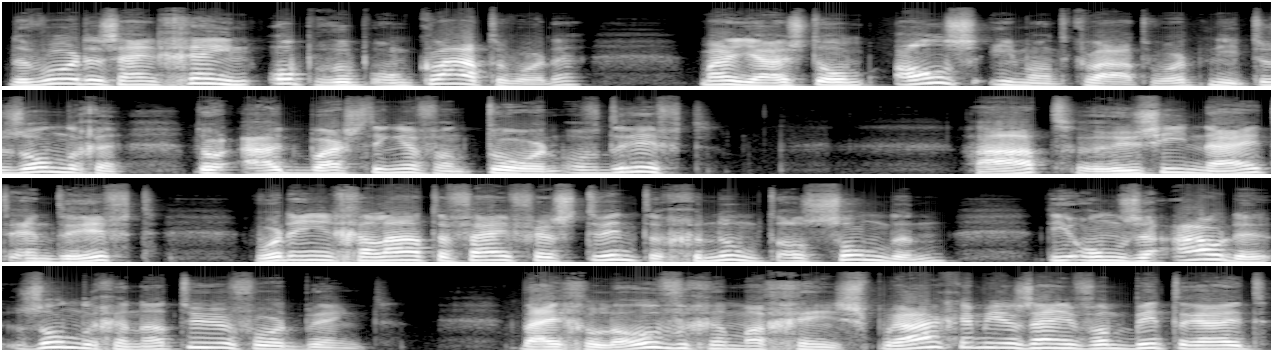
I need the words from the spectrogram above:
De woorden zijn geen oproep om kwaad te worden, maar juist om, als iemand kwaad wordt, niet te zondigen door uitbarstingen van toorn of drift. Haat, ruzie, nijd en drift worden in Galaten 5 vers 20 genoemd als zonden die onze oude zondige natuur voortbrengt. Bij gelovigen mag geen sprake meer zijn van bitterheid,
